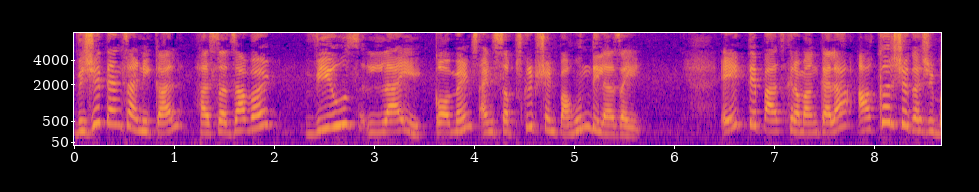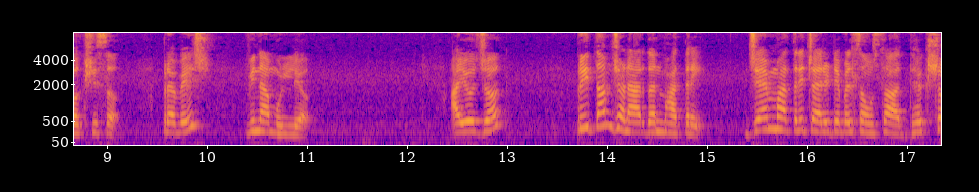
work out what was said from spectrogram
विजेत्यांचा निकाल हा सजावट व्ह्यूज लाईक कॉमेंट्स आणि सबस्क्रिप्शन पाहून दिला जाईल. एक ते पाच क्रमांकाला आकर्षक अशी बक्षिसं. प्रवेश विनामूल्य. आयोजक प्रीतम जनार्दन म्हात्रे. जयम म्हात्रे चॅरिटेबल संस्था अध्यक्ष.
